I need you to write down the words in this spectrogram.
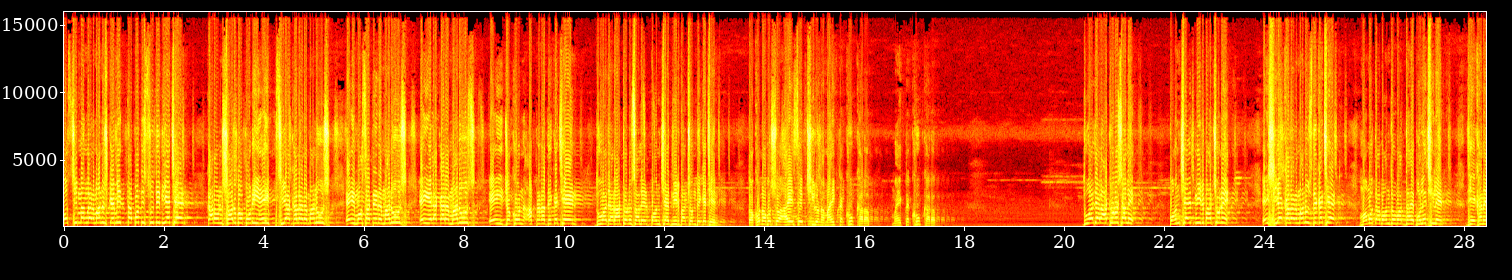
পশ্চিমবাংলার মানুষকে মিথ্যা প্রতিশ্রুতি দিয়েছেন, কারণ সর্বোপরি এই সিয়াখালার মানুষ, এই মশাটের মানুষ, এই এলাকার মানুষ, এই যখন আপনারা দেখেছেন, দুহাজার আঠারো সালের পঞ্চায়েত নির্বাচন দেখেছেন, তখন অবশ্য আইএসএফ ছিল না, মাইকটা খুব খারাপ, মাইকটা খুব খারাপ। দু হাজার আঠারো সালে পঞ্চায়েত নির্বাচনে এই শিয়াকালার মানুষ দেখেছে। মমতা বন্দ্যোপাধ্যায় বলেছিলেন যে এখানে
